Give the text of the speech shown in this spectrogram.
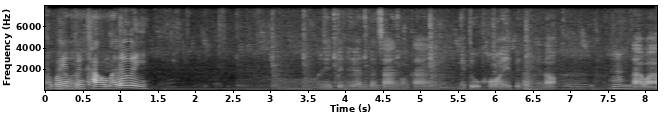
าะก็บ่เห็นเพิ่นเข้ามาเลยอ๋ออันนี้เป็นเพื่อนเป็นซ่านของทางในตู้คอยเป็นอะไรเนาะ อืมถ้าว่า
